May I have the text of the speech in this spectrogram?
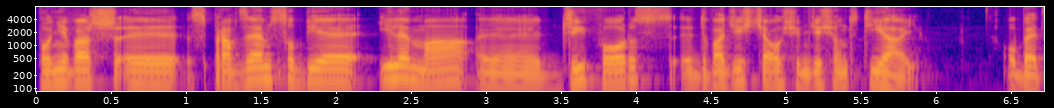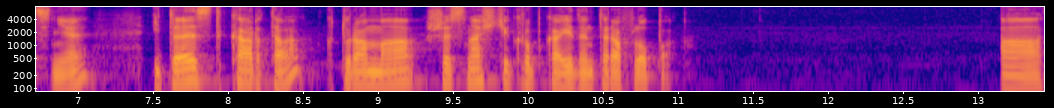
ponieważ y, sprawdzałem sobie, ile ma y, GeForce 2080 Ti obecnie i to jest karta, która ma 16.1 teraflopa. A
